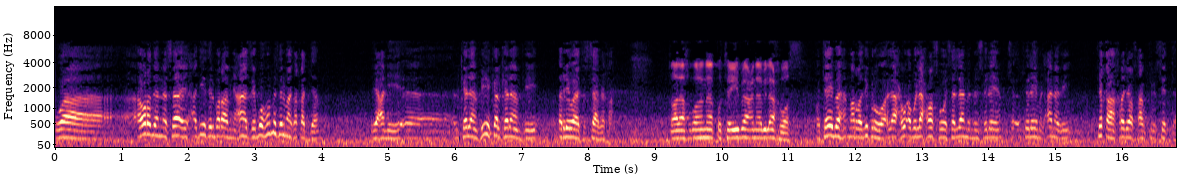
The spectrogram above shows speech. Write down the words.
وأورد النسائي حديث البراء بن عازب وهو مثل ما تقدم. يعني آه، الكلام فيه كالكلام في الرواية السابقة. قال أخبرنا قتيبة عن أبي الأحوص. قتيبة مر ذكره أبو الأحوص هو سلام بن سليم سليم الحنفي ثقة أخرجه أصحاب كتب الستة.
